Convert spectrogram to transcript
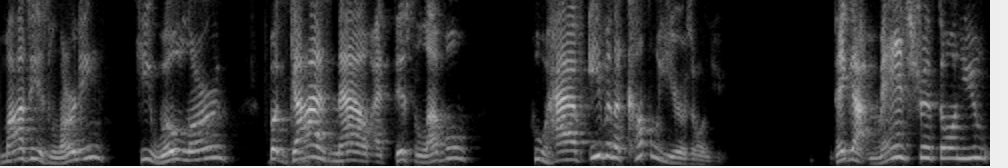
Mazi is learning he will learn. But guys now at this level who have even a couple years on you, they got man strength on you,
